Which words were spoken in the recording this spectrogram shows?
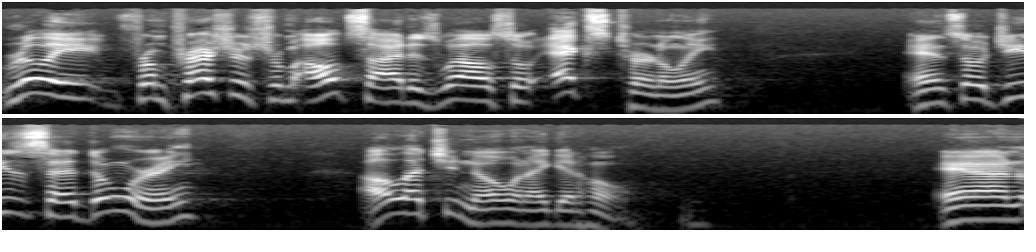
really from pressures from outside as well, so externally. And so Jesus said, Don't worry, I'll let you know when I get home. And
